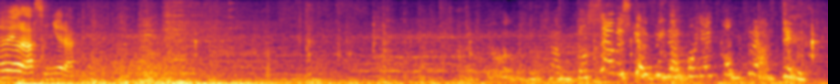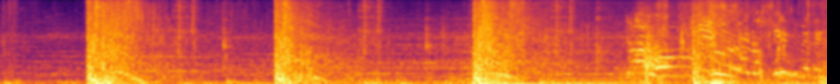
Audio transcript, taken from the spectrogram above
No veo a la señora. ¡Sabes que al final voy a encontrarte! ¡Eso no sirve de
